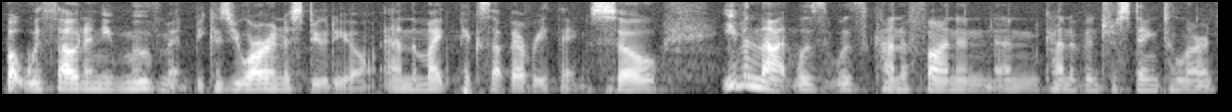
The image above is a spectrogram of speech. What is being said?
but without any movement because you are in a studio and the mic picks up everything. So even that was was kind of fun and, and kind of interesting to learn.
